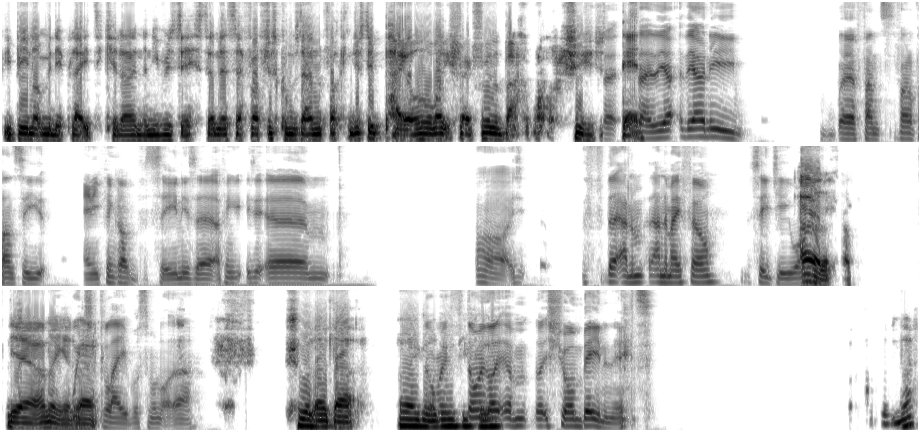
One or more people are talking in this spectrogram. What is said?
you're being like manipulated to kill her, and then you resist, and then Sephiroth just comes down and fucking just impale like straight through the back. Oh, she's just But- dead. So the the only uh, Final Fantasy anything I've seen is uh, I think is it um oh is it the, the anim- anime film the CG one. the fuck. yeah, I know you're right. Glaive or something like that. Something like that. Oh god, we, where's he don't we like um, like Sean Bean in it? What?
